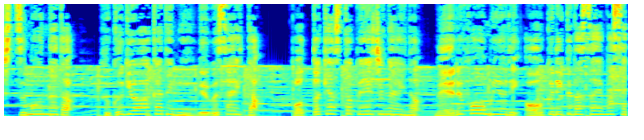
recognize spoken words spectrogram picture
質問など副業アカデミーウェブサイトポッドキャストページ内のメールフォームよりお送りくださいませ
